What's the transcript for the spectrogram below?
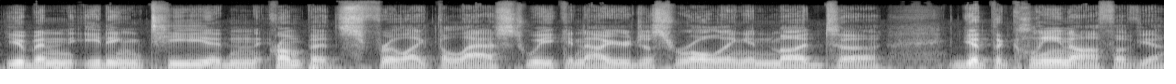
you've been eating tea and crumpets for like the last week and now you're just rolling in mud to get the clean off of you.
